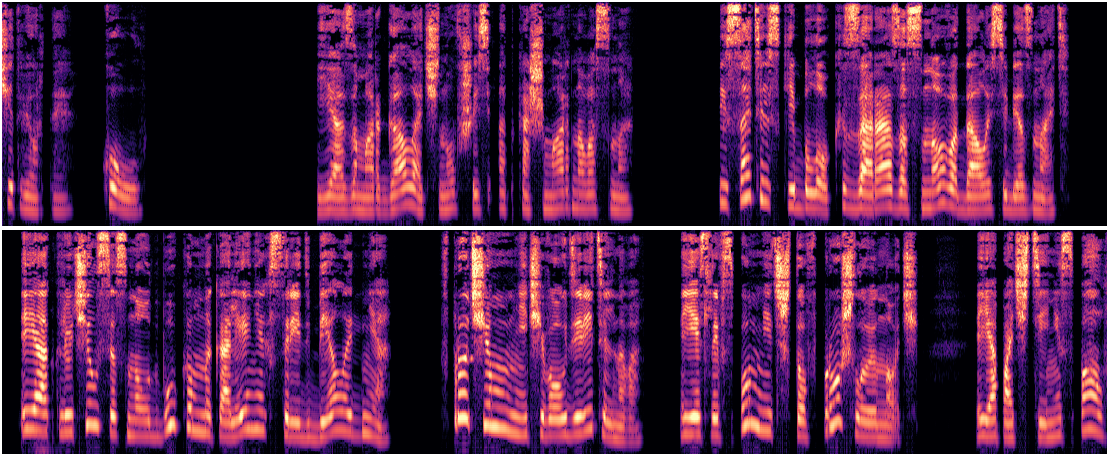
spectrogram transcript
Четвертая. Коул. Я заморгал, очнувшись от кошмарного сна. Писательский блок, зараза, снова дал о себе знать. Я отключился с ноутбуком на коленях средь бела дня. Впрочем, ничего удивительного, если вспомнить, что в прошлую ночь я почти не спал.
